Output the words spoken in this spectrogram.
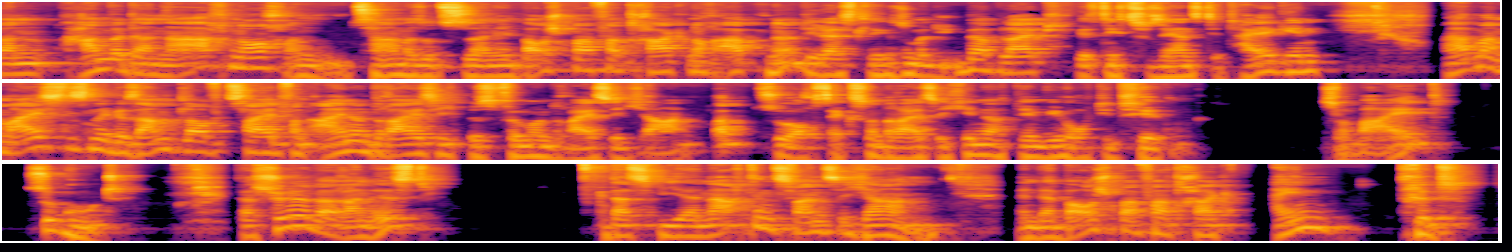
Dann haben wir danach noch, dann zahlen wir sozusagen den Bausparvertrag noch ab, ne, die restliche Summe, die überbleibt, will jetzt nicht zu sehr ins Detail gehen. Dann hat man meistens eine Gesamtlaufzeit von 31 bis 35 Jahren, so auch 36, je nachdem, wie hoch die Tilgung. Soweit, so gut. Das Schöne daran ist, dass wir nach den 20 Jahren, wenn der Bausparvertrag eintritt,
